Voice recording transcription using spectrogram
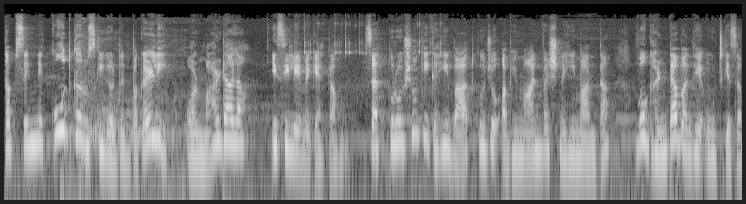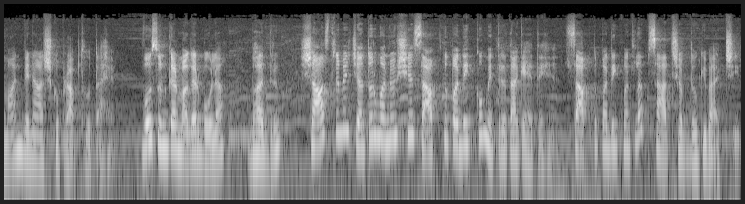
तब सिंह ने कूद कर उसकी गर्दन पकड़ ली और मार डाला। इसीलिए मैं कहता हूँ, सत्पुरुषों की कही बात को जो अभिमानवश नहीं मानता, वो घंटा बंधे ऊँट के समान विनाश को प्राप्त होता है। वो सुनकर मगर बोला, भद्र, शास्त्र में चतुर मनुष्य साप्तपदिक को मित्रता कहते हैं। साप्तपदिक मतलब सात शब्दों की बातचीत।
